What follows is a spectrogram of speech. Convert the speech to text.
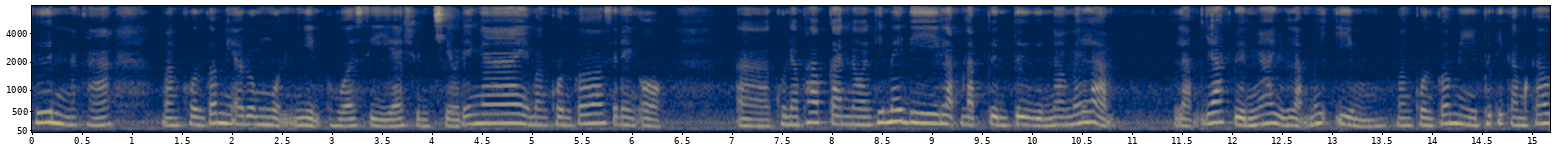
ขึ้นนะคะ บางคนก็มีอารมณ์หงุดหงิด หัวเสีย ฉุนเฉียวได้ง่าย บางคนก็แสดงออกอคุณภาพการนอนที่ไม่ดี หลับหลับตื่นตื่นนอนไม่หลับ หลับยากตื่นง่ายหรือหลับไม่อิ่ม บางคนก็มีพฤติกรรมก้าว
